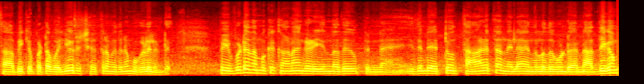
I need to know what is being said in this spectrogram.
സ്ഥാപിക്കപ്പെട്ട വലിയൊരു ക്ഷേത്രം ഇതിന് മുകളിലുണ്ട്. അപ്പോൾ ഇവിടെ നമുക്ക് കാണാൻ കഴിയുന്നത് പിന്നെ ഇതിന്റെ ഏറ്റവും താഴത്തെ നില എന്നുള്ളത് കൊണ്ട് തന്നെ അധികം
